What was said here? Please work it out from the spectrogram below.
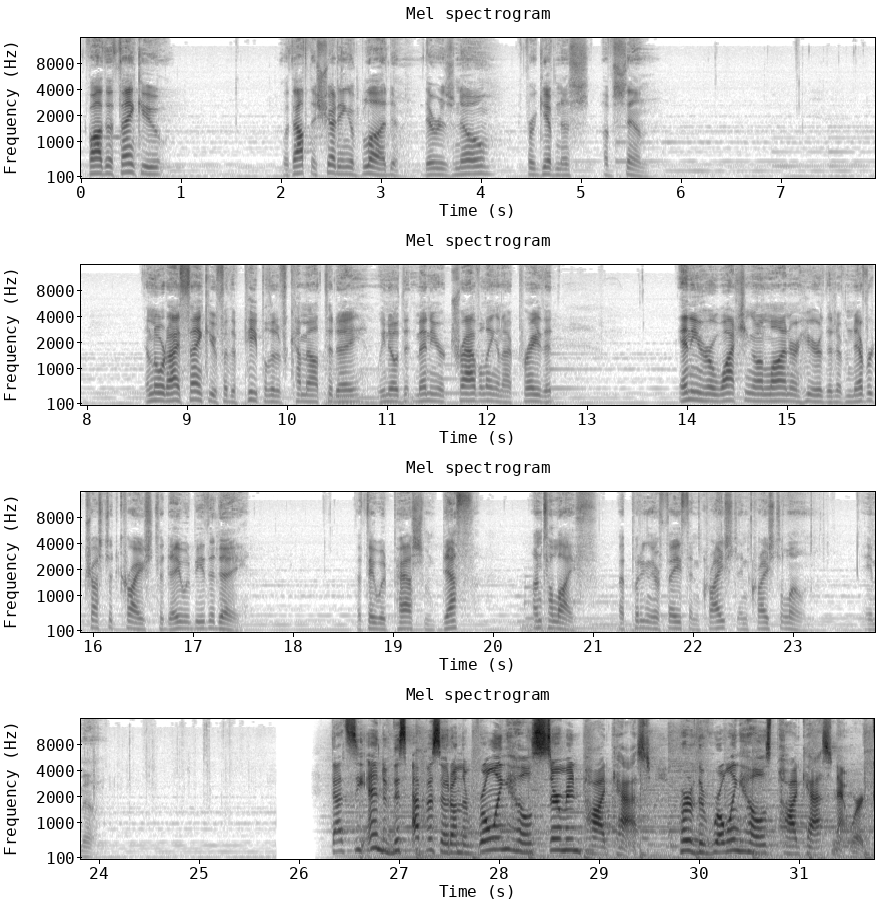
Father, thank you Without the shedding of blood, there is no forgiveness of sin. And Lord, I thank you for the people that have come out today. We know that many are traveling, and I pray that any who are watching online or here that have never trusted Christ, today would be the day that they would pass from death unto life by putting their faith in Christ and Christ alone. Amen. That's the end of this episode on the Rolling Hills Sermon Podcast, part of the Rolling Hills Podcast Network.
